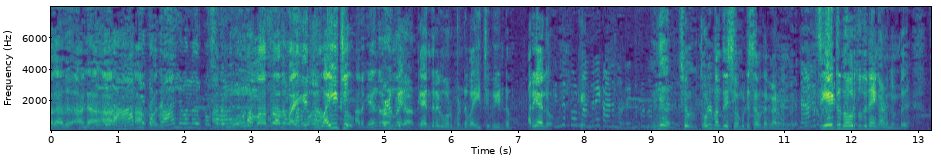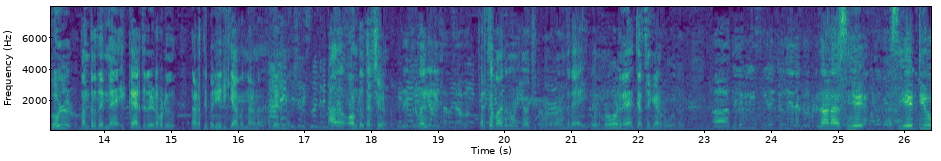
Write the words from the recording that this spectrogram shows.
അത് അത് അല്ല ആ- ആ പ്രോജക്ട് അത് മൂന്ന് മാസം അത് വൈകിച്ചു. വഹിച്ചു അത് കേന്ദ്ര ഗവൺമെന്റാണ്. കേന്ദ്ര ഗവൺമെന്റ് വഹിച്ചു വീണ്ടും അറിയാലോ? ഇന്നിപ്പോൾ മന്ത്രി കാണുന്നുണ്ട്. ഇന്നിപ്പോൾ മന്ത്രി ഇന്ന് തൊഴിൽ മന്ത്രി ശിവൻകുട്ടി സാറിനെ കാണുന്നുണ്ട്. സി ഐ ടി നേതൃത്വത്തിനെയും കാണുന്നുണ്ട്. തൊഴിൽ മന്ത്രി തന്നെ ഇക്കാര്യത്തിൽ ഇടപെടൽ നടത്തി പരിഹരിക്കാമെന്നാണ് അദ്ദേഹം അത് ഉണ്ട് ചർച്ചയുണ്ട്. ചർച്ച പതിനൊന്ന് മണിക്കാണ് വെച്ചിട്ടുള്ളത് പതിനൊന്നരയായി. നമ്മൾ ഉടനെ ചർച്ചയ്ക്കാണ് പോകുന്നത്. ഇതാണ് സി ഐ ടി യു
